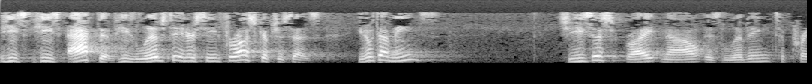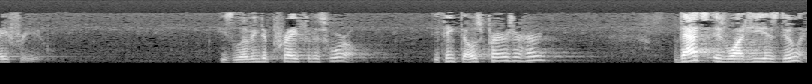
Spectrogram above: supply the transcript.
he's, he's active. He lives to intercede for us, Scripture says. You know what that means? Jesus right now is living to pray for you. He's living to pray for this world. Do you think those prayers are heard? That is what he is doing.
